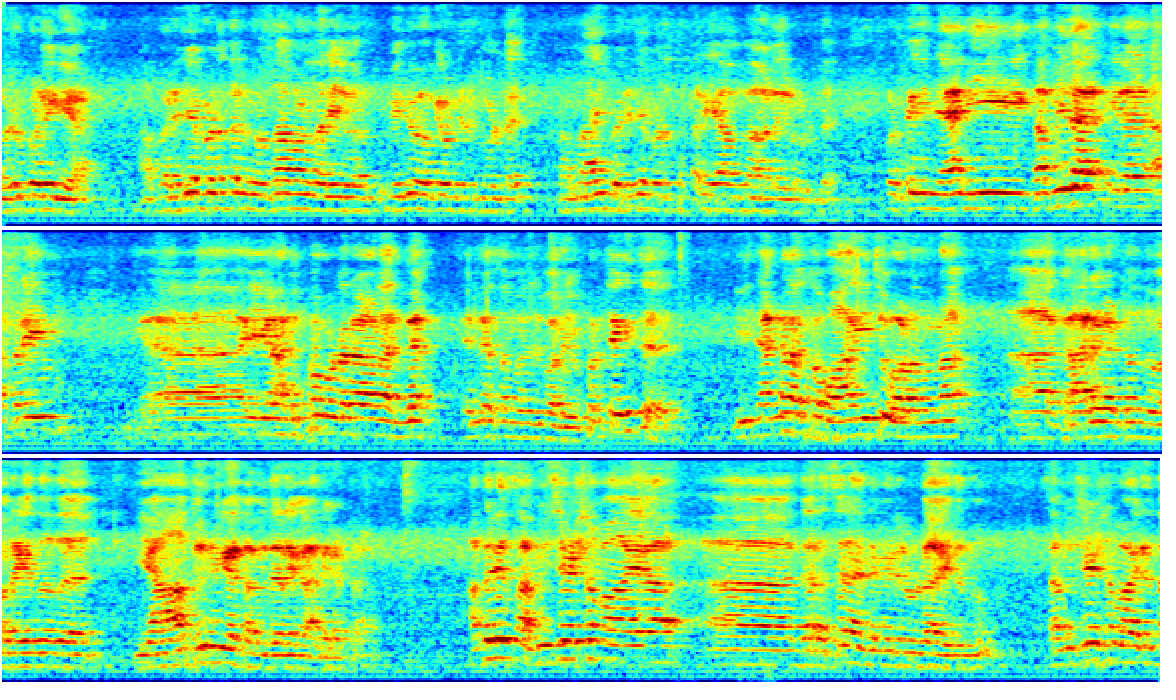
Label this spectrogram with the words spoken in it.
ഒരുപ്പെടുകയാണ് ആ പരിചയപ്പെടുത്തൽ വൃത്താമാണെന്ന് അറിയുക വിനുവൊക്കെ ഇട്ടിട്ടുണ്ട്. നന്നായി പരിചയപ്പെടുത്താൻ അറിയാവുന്ന ആളുകളുണ്ട്. പ്രത്യേകിച്ച് ഞാൻ ഈ കവിത ഇത് അത്രയും ഈ അടുപ്പമുള്ള ഒരാളല്ല എന്നെ സംബന്ധിച്ച് പറയും. പ്രത്യേകിച്ച് ഈ ഞങ്ങളൊക്കെ വായിച്ചു വളർന്ന കാലഘട്ടം എന്ന് പറയുന്നത് ഈ ആധുനിക കവിതയുടെ കാലഘട്ടമാണ്. അതൊരു സവിശേഷമായ ദർശനം എന്റെ പേരിലുണ്ടായിരുന്നു സവിശേഷമായ ഒരു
